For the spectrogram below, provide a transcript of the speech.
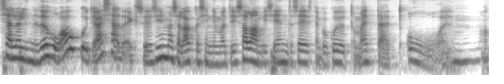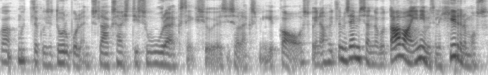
seal olid need õhuaugud ja asjad, eks ju, ja siis ma seal hakkasin niimoodi salamisi enda sees nagu kujutama ette, et oo, aga mõtle, kui see turbulents läheks hästi suureks, eks ju, ja siis oleks mingi kaos või noh, ütleme see, mis on nagu tavainimesele hirmus.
